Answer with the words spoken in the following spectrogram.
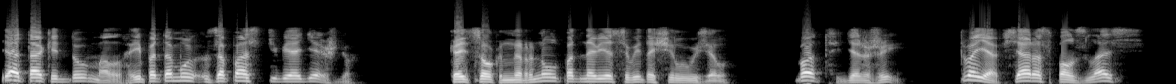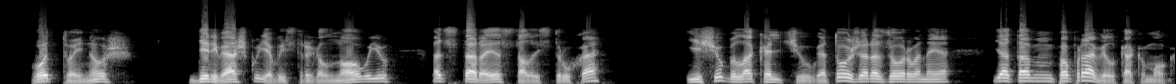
Я так и думал, и потому запас тебе одежду. Кольцок нырнул под навес и вытащил узел. Вот, держи. Твоя вся расползлась. Вот твой нож. Деревяшку я выстрогал новую, от старой осталась труха. Еще была кольчуга, тоже разорванная. Я там поправил, как мог.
